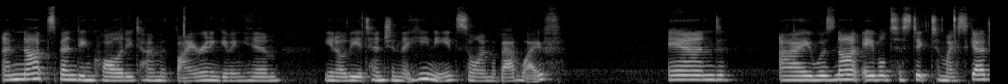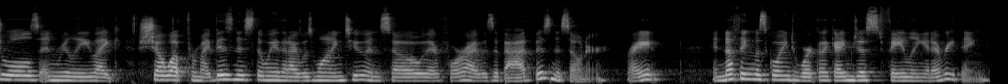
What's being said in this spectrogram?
I'm not spending quality time with Byron and giving him, you know, the attention that he needs, so I'm a bad wife. And I was not able to stick to my schedules and really like show up for my business the way that I was wanting to, and so therefore I was a bad business owner, right? And nothing was going to work like I'm just failing at everything.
